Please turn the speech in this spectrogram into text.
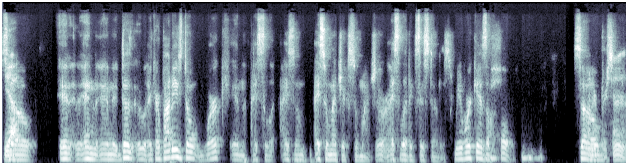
Yeah. so and and and it does like our bodies don't work in iso, iso isometric so much or isolytic systems we work as a whole so 100%.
